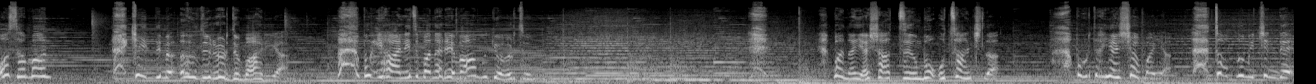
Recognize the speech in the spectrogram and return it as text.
o zaman kendimi öldürürdüm Arya. Bu ihaneti bana reva mı gördün? Bana yaşattığın bu utançla Burada yaşamaya, toplum içinde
